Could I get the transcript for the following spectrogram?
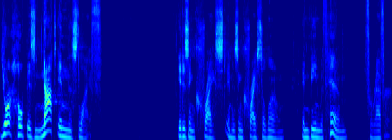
Your hope is not in this life, it is in Christ and is in Christ alone and being with Him forever.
